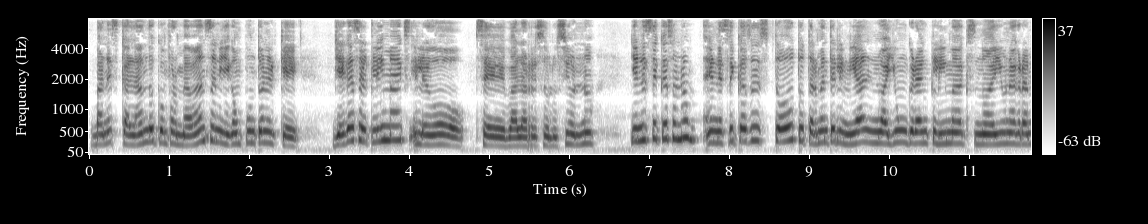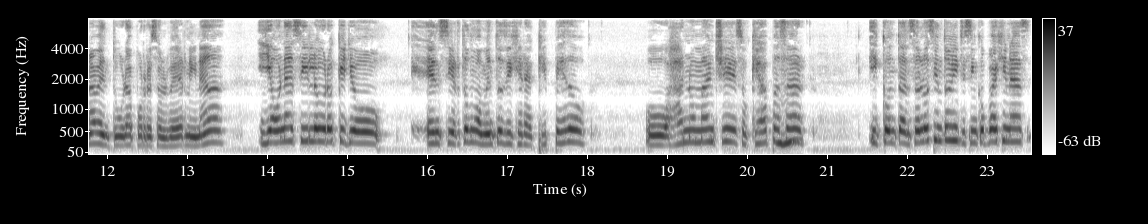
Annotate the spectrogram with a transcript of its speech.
van escalando conforme avanzan y llega un punto en el que llegas al clímax y luego se va la resolución, ¿no? Y en este caso no, en este caso es todo totalmente lineal, no hay un gran clímax, no hay una gran aventura por resolver ni nada. Y aún así logro que yo en ciertos momentos dijera, ¿qué pedo? O, ah, no manches, o qué va a pasar. Y con tan solo 125 páginas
